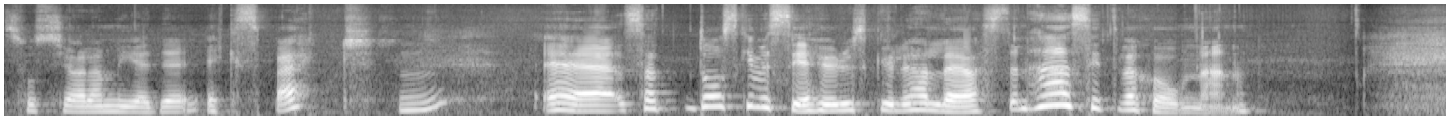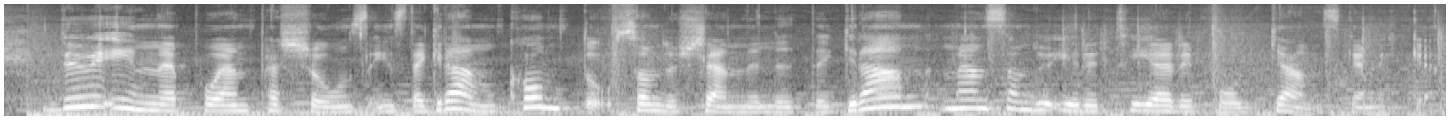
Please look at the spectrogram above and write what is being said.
sociala medier-expert. Eh, så då ska vi se hur du skulle ha löst den här situationen. Du är inne på en persons Instagramkonto som du känner lite grann men som du irriterar dig på ganska mycket.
